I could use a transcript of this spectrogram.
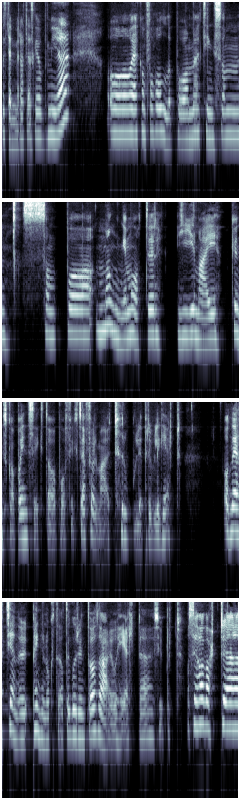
bestemmer at jeg skal jobbe mye. Og jeg kan få holde på med ting som, som på mange måter gir meg kunnskap og innsikt og påfylt. Så jeg føler meg utrolig privilegert. Og når jeg tjener penger nok til at det går rundt òg, så er det jo helt eh, supert. Altså, jeg har vært eh,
